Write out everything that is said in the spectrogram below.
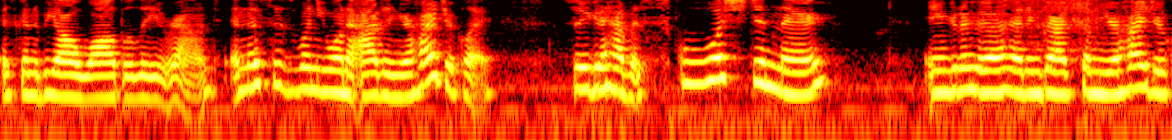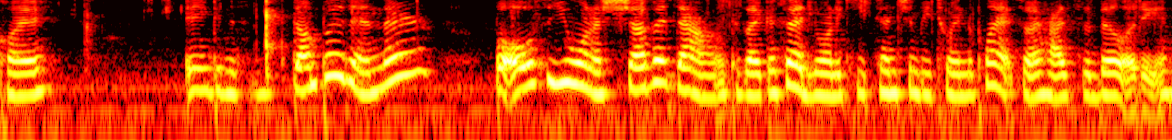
it's going to be all wobbly around. And this is when you want to add in your hydroclay. So you're going to have it squished in there and you're gonna go ahead and grab some of your hydroclay and you can just dump it in there. But also you want to shove it down because like I said you want to keep tension between the plants so it has stability.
